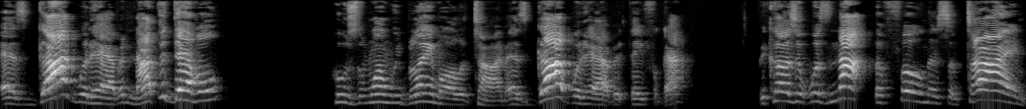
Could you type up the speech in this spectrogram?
As God would have it, not the devil, who's the one we blame all the time, as God would have it, they forgot. Because it was not the fullness of time.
